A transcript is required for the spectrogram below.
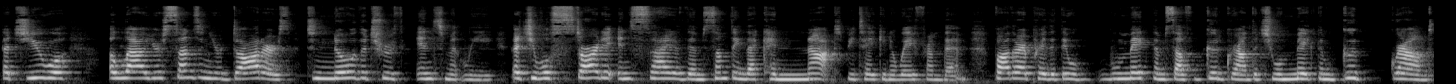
that you will allow your sons and your daughters to know the truth intimately, that you will start it inside of them, something that cannot be taken away from them. Father, I pray that they will, will make themselves good ground, that you will make them good ground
